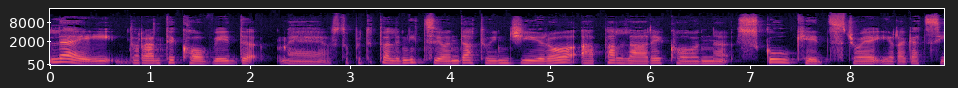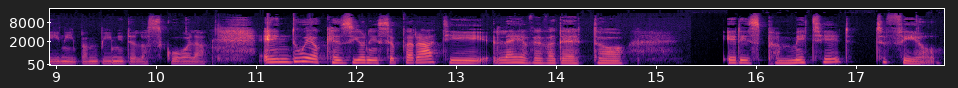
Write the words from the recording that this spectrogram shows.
Lei durante Covid, eh, soprattutto all'inizio, è andato in giro a parlare con school kids, cioè i ragazzini, i bambini della scuola. E in due occasioni separate lei aveva detto It is permitted to feel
